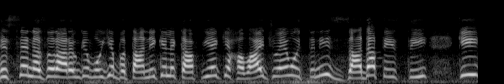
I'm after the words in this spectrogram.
हिस्से नज़र आ रहे होंगे, वो ये बताने के लिए काफ़ी है कि हवाएँ जो है वो इतनी ज़्यादा तेज थी कि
